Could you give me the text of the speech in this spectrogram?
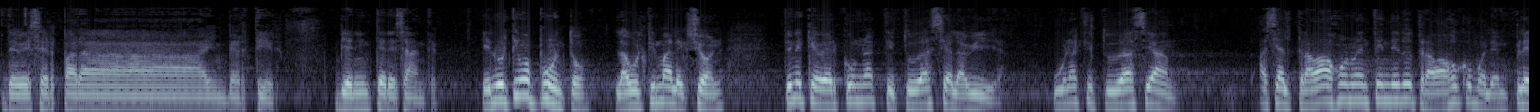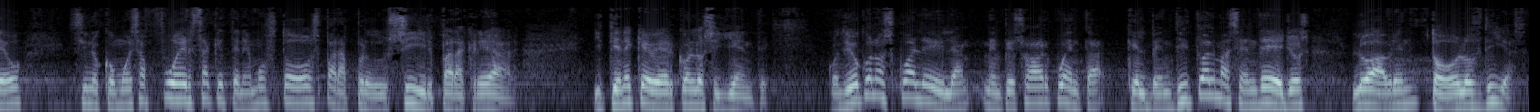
debe ser para invertir. Bien interesante. Y el último punto, la última lección, tiene que ver con una actitud hacia la vida, una actitud hacia, hacia el trabajo, no entendiendo el trabajo como el empleo, sino como esa fuerza que tenemos todos para producir, para crear y tiene que ver con lo siguiente. Cuando yo conozco a Leila, me empiezo a dar cuenta que el bendito almacén de ellos lo abren todos los días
